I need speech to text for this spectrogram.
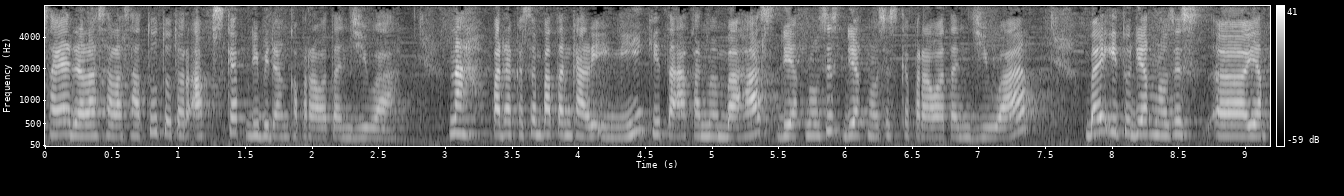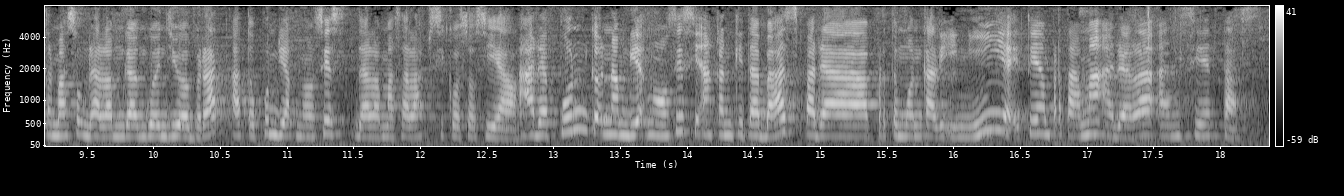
saya adalah salah satu tutor Upscape di bidang keperawatan jiwa. Nah, pada kesempatan kali ini kita akan membahas diagnosis-diagnosis keperawatan jiwa, baik itu diagnosis e, yang termasuk dalam gangguan jiwa berat ataupun diagnosis dalam masalah psikososial. Adapun keenam diagnosis yang akan kita bahas pada pertemuan kali ini, yaitu yang pertama adalah ansietas.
